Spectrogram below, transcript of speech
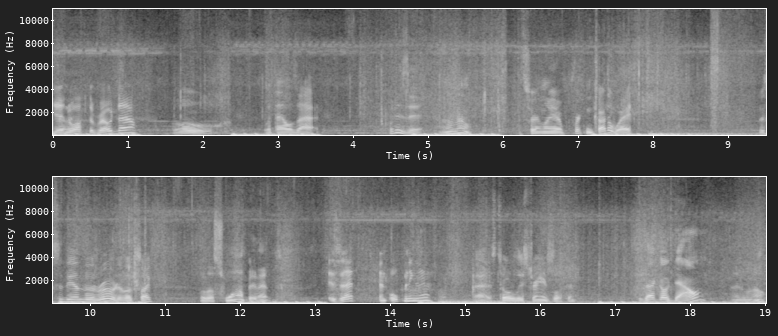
We getting off the road now? Oh, what the hell is that? What is it? I don't know. It's certainly a freaking cutaway. This is the end of the road, it looks like, with a swamp in it. Is that an opening there? That is totally strange looking. Does that go down? I don't know.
